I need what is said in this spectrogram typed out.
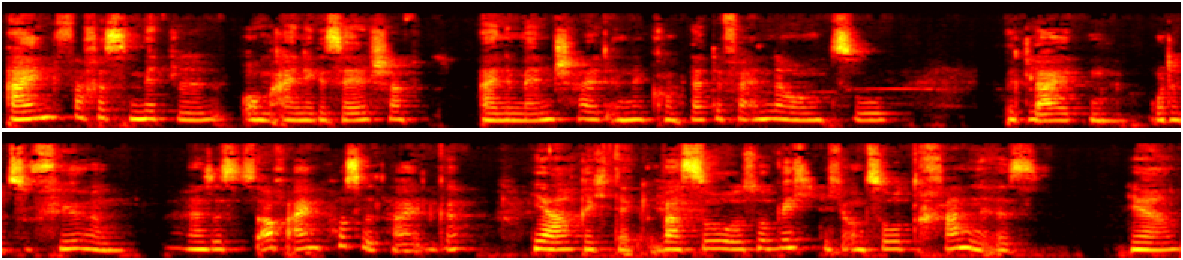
einfaches Mittel, um eine Gesellschaft, eine Menschheit in eine komplette Veränderung zu begleiten oder zu führen. Also es ist auch ein Puzzleteil, gell? Ja, richtig. Was so, so wichtig und so dran ist. Ja,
